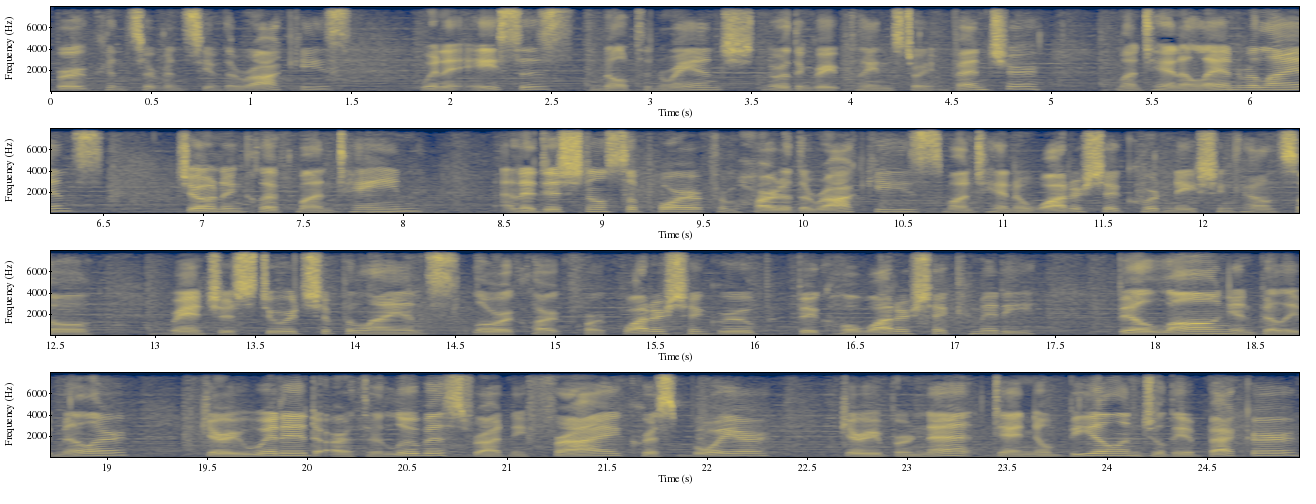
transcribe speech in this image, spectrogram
Bird Conservancy of the Rockies, Winnett ACES, the Milton Ranch, Northern Great Plains Joint Venture, Montana Land Reliance, Joan and Cliff Montagne, and additional support from Heart of the Rockies, Montana Watershed Coordination Council, Ranchers Stewardship Alliance, Lower Clark Fork Watershed Group, Big Hole Watershed Committee, Bill Long and Billy Miller, Gary Whitted, Arthur Lubis, Rodney Fry, Chris Boyer, Gary Burnett, Daniel Beal and Julia Becker,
